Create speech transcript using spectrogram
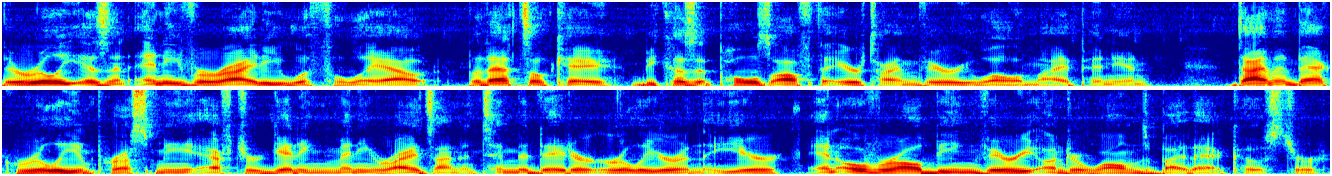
There really isn't any variety with the layout, but that's okay because it pulls off the airtime very well in my opinion. Diamondback really impressed me after getting many rides on Intimidator earlier in the year, and overall being very underwhelmed by that coaster.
